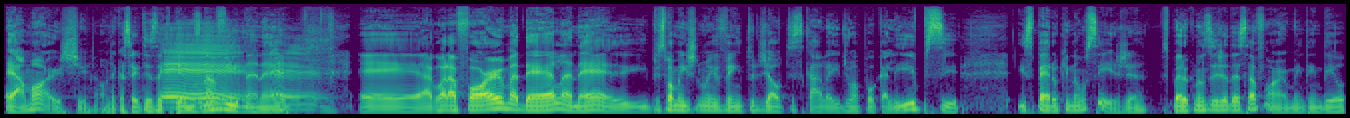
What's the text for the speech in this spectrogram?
é a morte. A única certeza que temos na vida, né? É. É, agora a forma dela, né, e principalmente num evento de alta escala aí de um apocalipse, espero que não seja. Espero que não seja dessa forma, entendeu?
